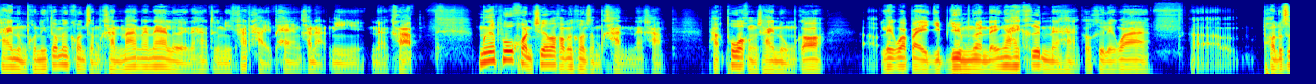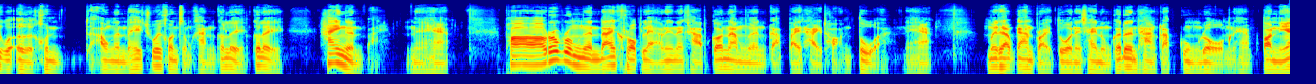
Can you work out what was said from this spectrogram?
ชายหนุ่มคนนี้ต้องเป็นคนสำคัญมากแน่ๆเลยนะฮะถึงมีค่าถ่ายแพงขนาดนี้นะครับ เมื่อผู้คนเชื่อว่าเขาเป็นคนสำคัญนะครับพักพวกของชายหนุ่มก็เรียกว่าไปหยิบยืมเงินได้ง่ายขึ้นนะฮะก็คือเรียกว่าพอรู้สึกว่าเออคนเอาเงินไปให้ช่วยคนสำคัญก็เลยก็เลยให้เงินไปนะฮะ พอรวบรวมเงินได้ครบแล้วเนี่ยนะครับ ก็นำเงินกลับไปถ่ายถอนตัวนะฮะเมื่อได้รับการปล่อยตัวในชายหนุ่มก็เดินทางกลับกรุงโรมนะครับ ตอนนี้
